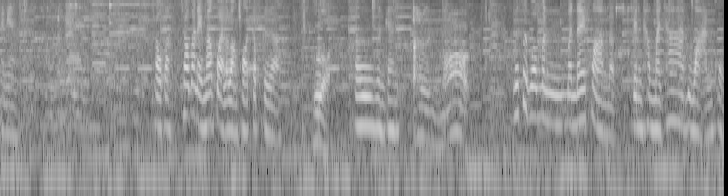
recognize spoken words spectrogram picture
อันเนี้ยชอบปะชอบอันไหนมากกว่าระหว่างซอสกับเกลือ เกลือเออเหมือนกัน อร่อยมาก รู้สึกว่ามันมันได้ความแบบเป็นธรรมชาติหวานของ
